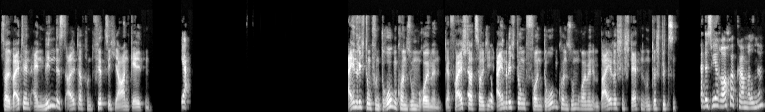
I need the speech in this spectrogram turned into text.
soll weiterhin ein Mindestalter von 40 Jahren gelten. Ja. Einrichtung von Drogenkonsumräumen. Der Freistaat soll die Einrichtung von Drogenkonsumräumen in bayerischen Städten unterstützen. Ah, das ist wie Raucherkammerl, ne?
